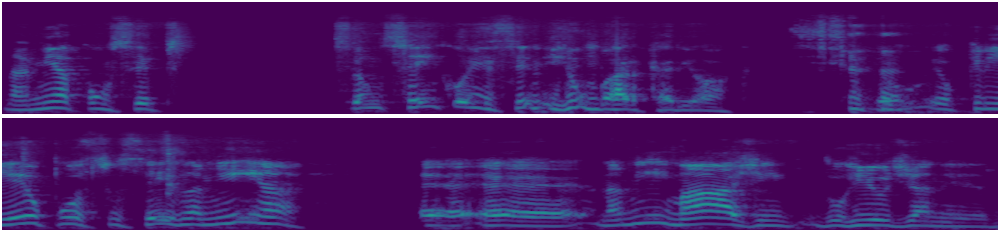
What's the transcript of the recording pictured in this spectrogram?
na minha concepção, sem conhecer nenhum bar carioca. Eu, eu criei o Posto 6 na minha, é, é, na minha imagem do Rio de Janeiro.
